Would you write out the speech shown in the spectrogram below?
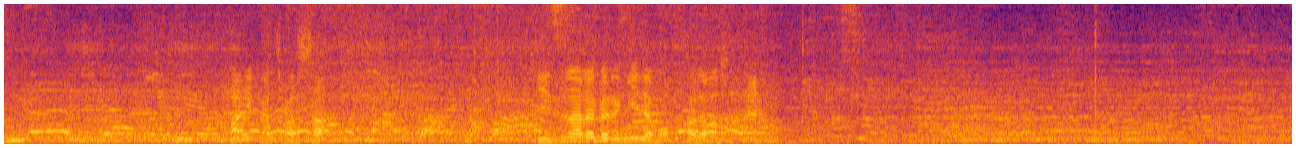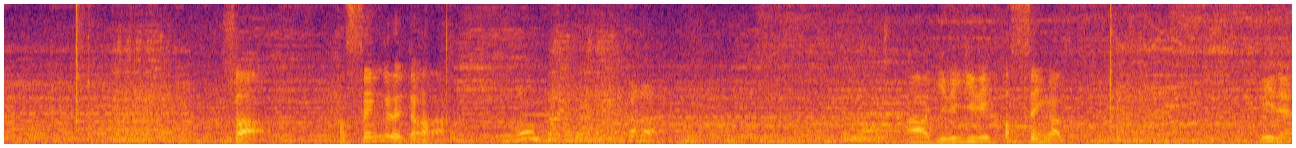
海をはい勝ちました。絆レベル2でも勝てましたね。さあ8000ぐらいいったかな。今回のあギリギリ8000がある。いいね。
